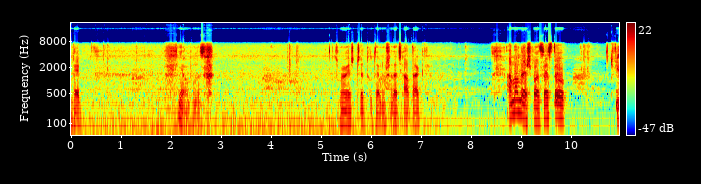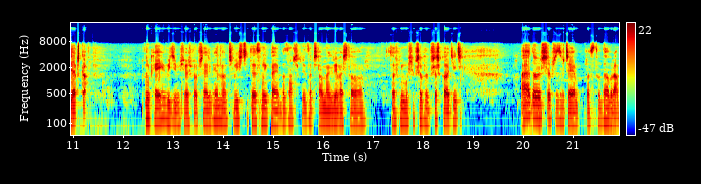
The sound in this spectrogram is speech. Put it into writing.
Okej. Nie mam pomysłu. No jeszcze tutaj muszę dać atak. A mamy prostu chwileczka. Okej, widzimy się już po przerwie. No oczywiście to jest mój P, bo zawsze kiedy zaczynam nagrywać to coś mi musi prze przeszkodzić. Ale to już się przyzwyczaiłem po prostu. Dobra.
